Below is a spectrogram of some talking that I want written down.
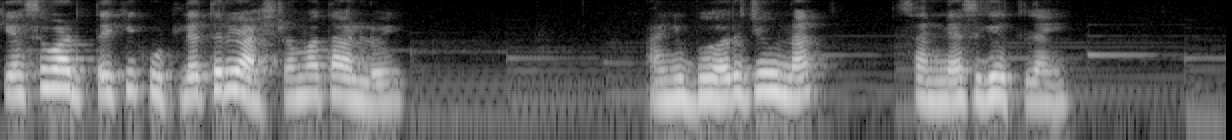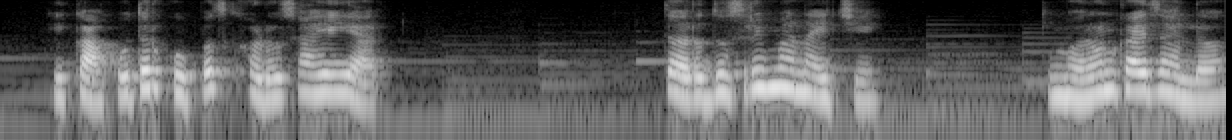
की असं वाटतं की कुठल्या तरी आश्रमात आलो आहे आणि भर जीवनात संन्यास घेतला आहे ही काकू तर खूपच खडूस आहे यार. तर दुसरी म्हणायची की म्हणून काय झालं?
